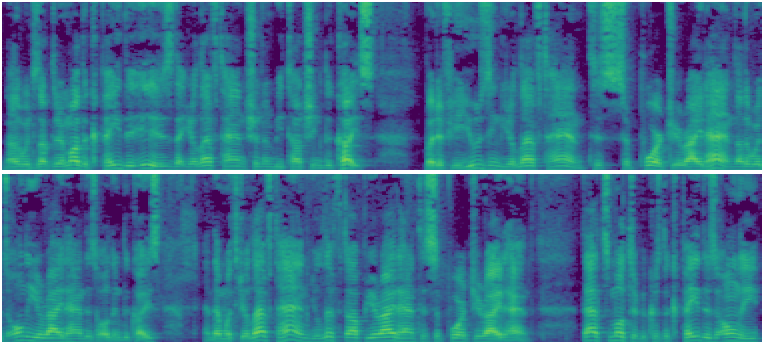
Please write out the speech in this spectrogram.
In other words, Dr. Ramah, the kpeda is that your left hand shouldn't be touching the kais. But if you're using your left hand to support your right hand, in other words, only your right hand is holding the kais, and then with your left hand, you lift up your right hand to support your right hand. That's mutter because the kpeda is only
